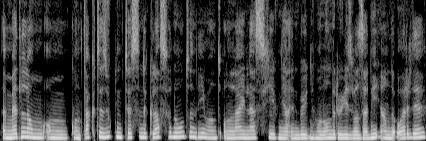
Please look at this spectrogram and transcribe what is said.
een middel om, om contact te zoeken tussen de klasgenoten. hè. Want online lesgeven, ja, in buitengewoon onderwijs was dat niet aan de orde.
